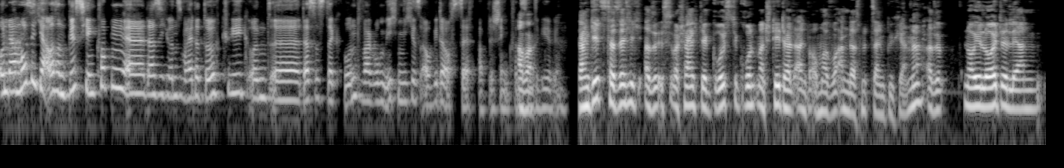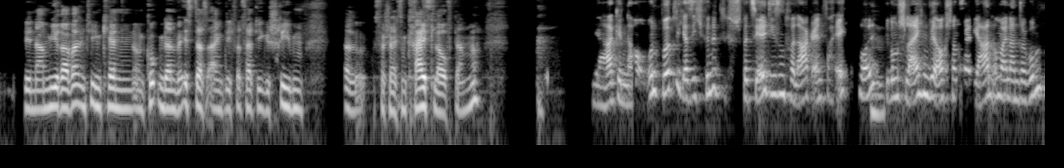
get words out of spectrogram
und da muss ich ja auch so ein bisschen gucken, äh, dass ich uns weiter durchkriege. Und äh, das ist der Grund, warum ich mich jetzt auch wieder auf Self-Publishing konzentriere. Aber dann geht es tatsächlich, also ist wahrscheinlich der größte Grund, man steht halt einfach auch mal woanders mit seinen Büchern. Ne? Also neue Leute lernen den Namen Mira Valentin kennen und gucken dann, wer ist das eigentlich, was hat die geschrieben. Also ist wahrscheinlich so ein Kreislauf dann, ne? Ja, genau. Und wirklich, also ich finde speziell diesen Verlag einfach echt toll. Mhm. Darum schleichen wir auch schon seit Jahren umeinander rum.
